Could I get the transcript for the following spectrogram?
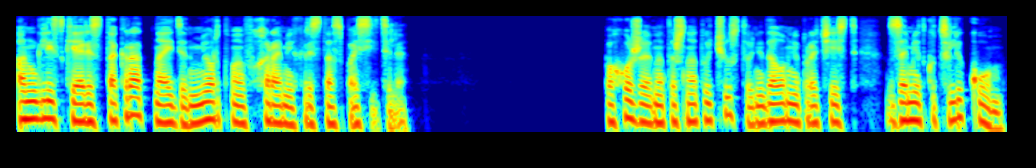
«Английский аристократ найден мертвым в храме Христа Спасителя». Похожее на тошноту чувство не дало мне прочесть заметку целиком.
